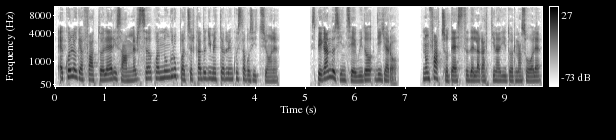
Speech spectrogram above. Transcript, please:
È quello che ha fatto Larry Summers quando un gruppo ha cercato di metterlo in questa posizione. Spiegandosi in seguito, dichiarò: Non faccio test della cartina di tornasole.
